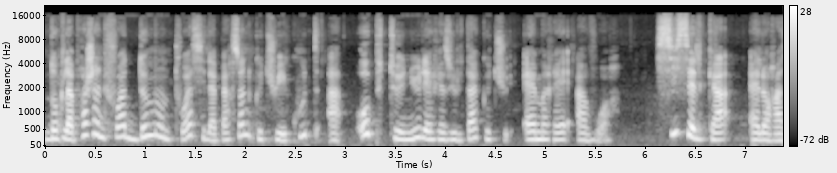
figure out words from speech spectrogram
Donc la prochaine fois, demande-toi si la personne que tu écoutes a obtenu les résultats que tu aimerais avoir. Si c'est le cas, elle aura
